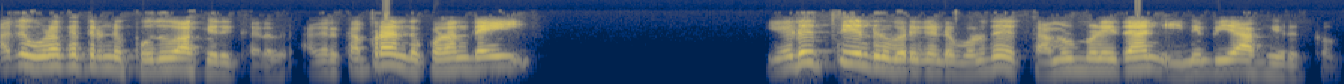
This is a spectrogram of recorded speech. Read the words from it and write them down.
அது உலகத்திலிருந்து பொதுவாக இருக்கிறது. அதற்கப்புறம் அந்த குழந்தை எடுத்து என்று வருகின்ற பொழுது தமிழ் மொழிதான் இனிமையாக இருக்கும்.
